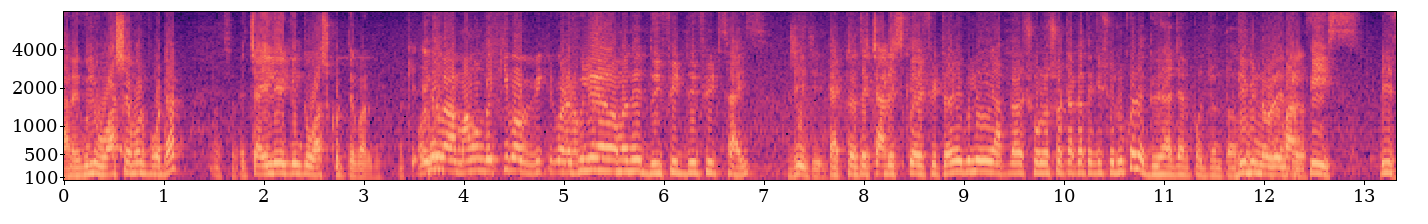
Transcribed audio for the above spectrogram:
আর এগুলি ওয়াশেবল প্রোডাক্ট চাইলে কিন্তু ওয়াশ করতে পারবে। এগুলা মামুন ভাই কীভাবে বিক্রি করেন? এগুলি আমাদের দুই ফিট দুই ফিট সাইজ জি জি। একটাতে চার স্কোয়ার ফিট হয় এগুলি আপনার ষোলোশো টাকা থেকে শুরু করে দুই হাজার পর্যন্ত বিভিন্ন আছে। পিস পিস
